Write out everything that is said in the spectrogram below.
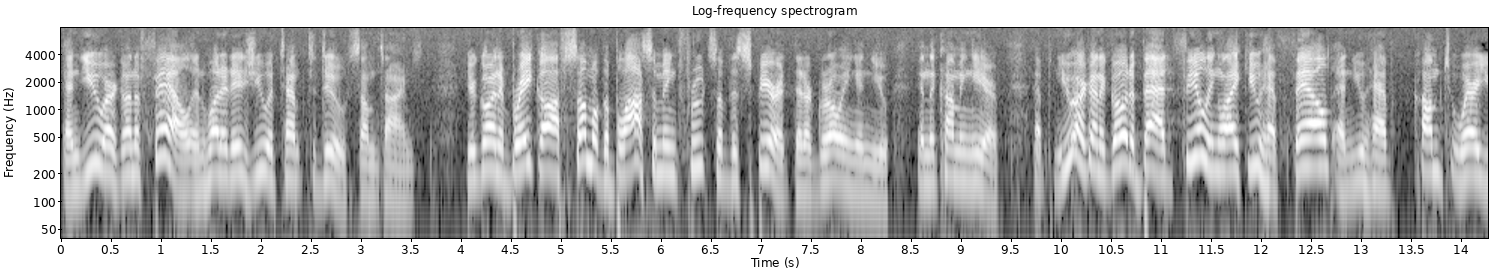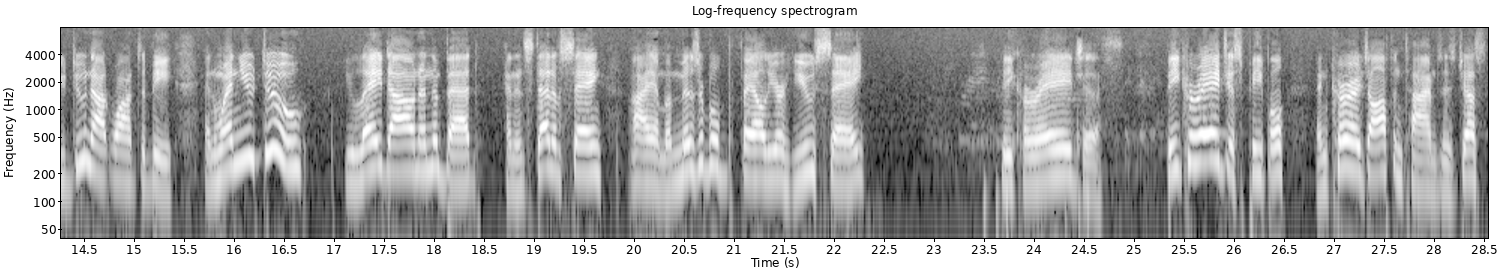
and you are going to fail in what it is you attempt to do sometimes. You're going to break off some of the blossoming fruits of the Spirit that are growing in you in the coming year. You are going to go to bed feeling like you have failed and you have come to where you do not want to be. And when you do, you lay down in the bed, and instead of saying, I am a miserable failure, you say, Be courageous. Be courageous, people. And courage oftentimes is just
